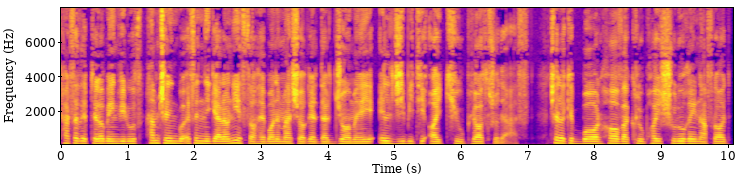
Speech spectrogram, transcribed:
ترس از ابتلا به این ویروس همچنین باعث نگرانی صاحبان مشاغل در جامعه LGBTIQ+ شده است. چرا که بارها و کلوب های شلوغ این افراد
